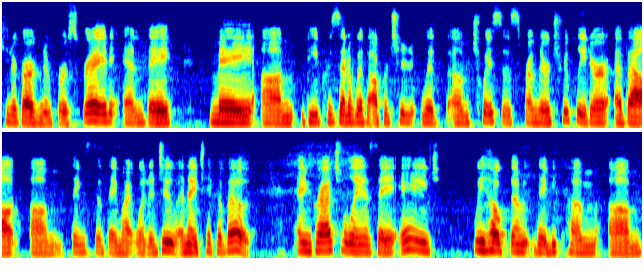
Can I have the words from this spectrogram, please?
kindergarten and first grade, and they may um, be presented with opportunity with um, choices from their troop leader about um, things that they might want to do, and they take a vote. And gradually, as they age, we hope that they become um,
